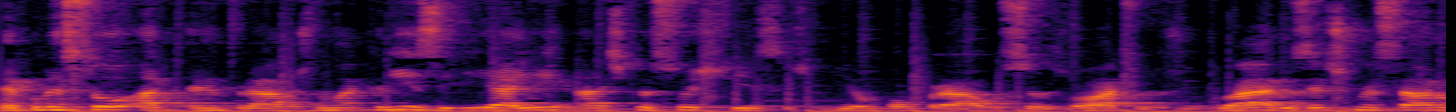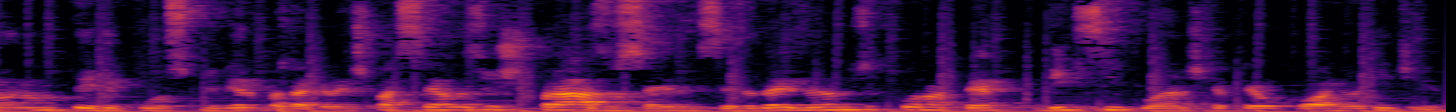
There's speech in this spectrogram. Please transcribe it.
é, começou a entrarmos numa crise e aí as pessoas físicas que iam comprar os seus lotes, os mutuários, eles começaram a não ter recursos primeiro para dar grandes parcelas e os prazos saíram de 6 a 10 anos e foram até 25 anos, que até ocorre hoje em dia.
